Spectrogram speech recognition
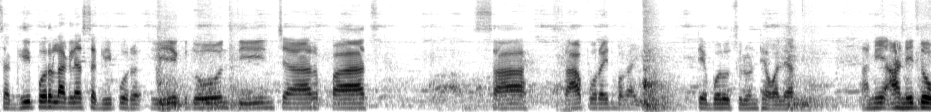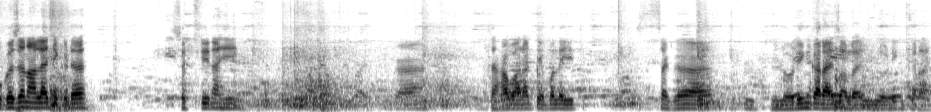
सगळी पोरं लागल्या सगळी पोरं. एक दोन तीन चार पाच सहा सहा पोरं आहेत बघा टेबल उचलून ठेवाल्या. आणि आणि दोघं जण आल्या तिकडं. सुट्टी नाही. का दहा बारा टेबल आहेत. सगळं लोडिंग करायचं चालू आहे. लोडिंग कराय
